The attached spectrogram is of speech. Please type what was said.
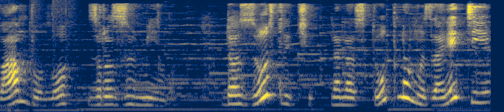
вам було зрозуміло. До зустрічі на наступному занятті!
